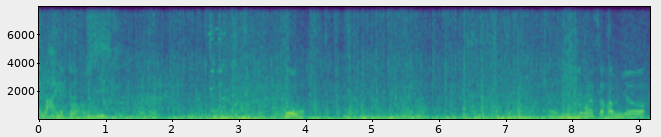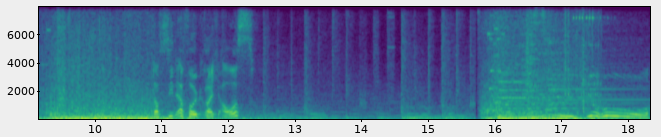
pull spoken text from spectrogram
Eine Schnecke ist besiegt. So. Die Jedi-Meister haben hier... Das sieht erfolgreich aus. Juhu!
